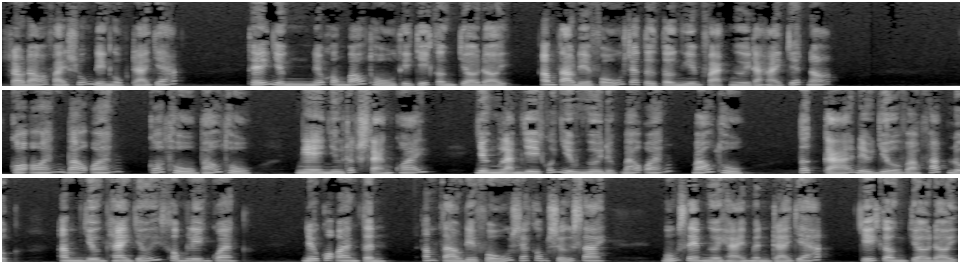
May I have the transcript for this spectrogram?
sau đó phải xuống địa ngục trả giá. Thế nhưng nếu không báo thù thì chỉ cần chờ đợi, âm tàu địa phủ sẽ từ từ nghiêm phạt người đã hại chết nó. Có oán báo oán, có thù báo thù, nghe như rất sảng khoái. Nhưng làm gì có nhiều người được báo oán, báo thù. Tất cả đều dựa vào pháp luật, âm dương hai giới không liên quan. Nếu có oan tình, âm tàu địa phủ sẽ không xử sai. Muốn xem người hại mình trả giá, chỉ cần chờ đợi,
